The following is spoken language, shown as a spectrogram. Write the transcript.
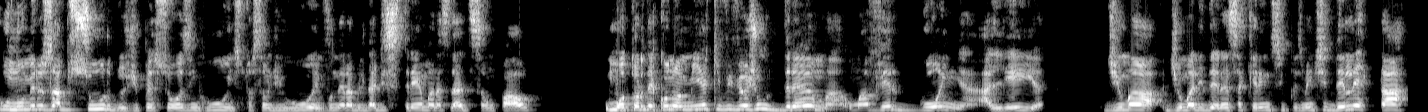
com números absurdos de pessoas em rua, em situação de rua, em vulnerabilidade extrema na cidade de São Paulo. O motor da uhum. economia que vive hoje um drama, uma vergonha alheia de uma, de uma liderança querendo simplesmente deletar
